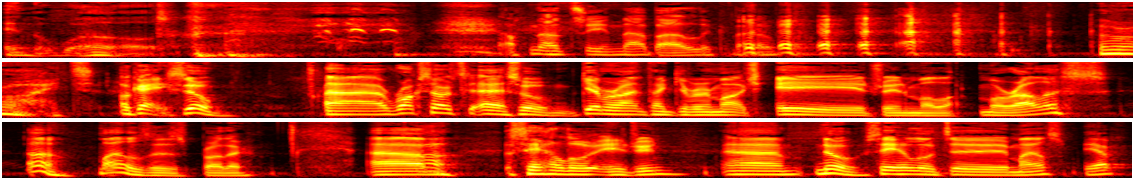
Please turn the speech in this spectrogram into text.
in the world. I've not seen that, but I'll look that up. All right. Okay, so uh, Rockstar. Uh, so Game Rant, thank you very much, Adrian Mor- Morales. Oh, Miles' brother. Um, Say hello, Adrian. Um, no, say hello to Miles. Yep.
